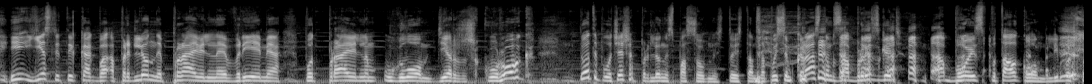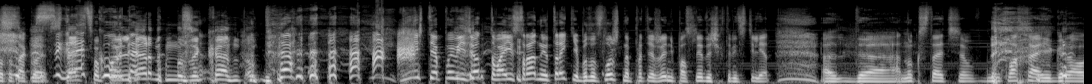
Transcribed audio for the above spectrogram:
И если ты как бы определенное правильное время под правильным углом держишь курок, то ты получаешь определенную способность. То есть там, допустим, красным забрызгать обои с потолком, либо что-то такое. Сыграть Стать курта. популярным музыкантом. Если тебе повезет, твои сраные треки будут слушать на протяжении последующих 30 лет. А, Да, ну, кстати, неплохая игра.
